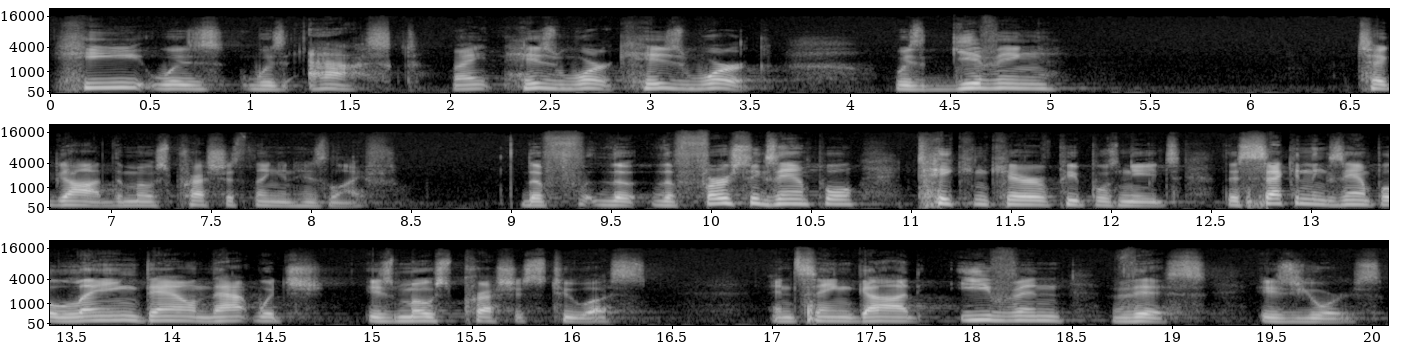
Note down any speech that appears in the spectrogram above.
He was, was asked, right? His work, his work was giving to God the most precious thing in his life. The, the, the first example, taking care of people's needs. The second example, laying down that which is most precious to us and saying, God, even this is yours.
